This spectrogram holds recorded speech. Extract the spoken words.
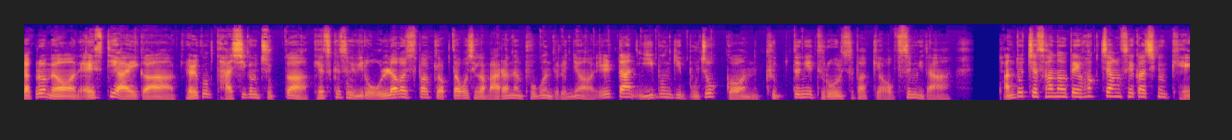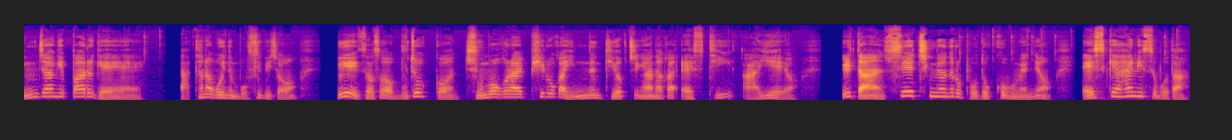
자, 그러면 STI가 결국 다시금 주가 계속해서 위로 올라갈 수밖에 없다고 제가 말하는 부분들은요. 일단 2분기 무조건 급등이 들어올 수밖에 없습니다. 반도체 산업의 확장세가 지금 굉장히 빠르게 나타나고 있는 모습이죠. 그에 있어서 무조건 주목을 할 필요가 있는 기업 중에 하나가 STI예요. 일단 수혜 측면으로 놓고 보면요. SK 하이닉스보다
